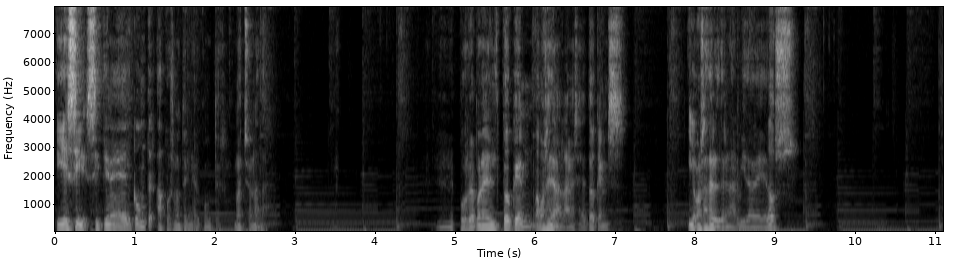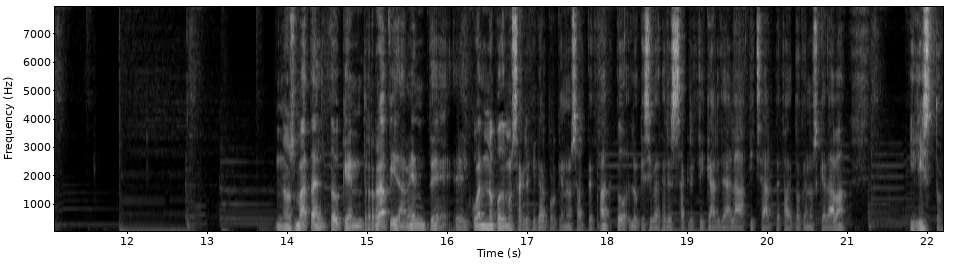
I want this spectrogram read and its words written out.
Y sí, si tiene el counter... Ah, pues no tenía el counter, no ha hecho nada. Pues voy a poner el token, vamos a llenar la mesa de tokens. Y vamos a hacer el drenar vida de 2. Nos mata el token rápidamente, el cual no podemos sacrificar porque no es artefacto. Lo que sí va a hacer es sacrificar ya la ficha de artefacto que nos quedaba. Y listo.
